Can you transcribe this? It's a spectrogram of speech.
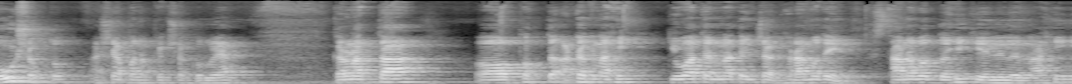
होऊ शकतो अशी आपण अपेक्षा करूया. कारण आत्ता फक्त अटक नाही किंवा त्यांना त्यांच्या घरामध्ये स्थानबद्धही केलेलं नाही.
